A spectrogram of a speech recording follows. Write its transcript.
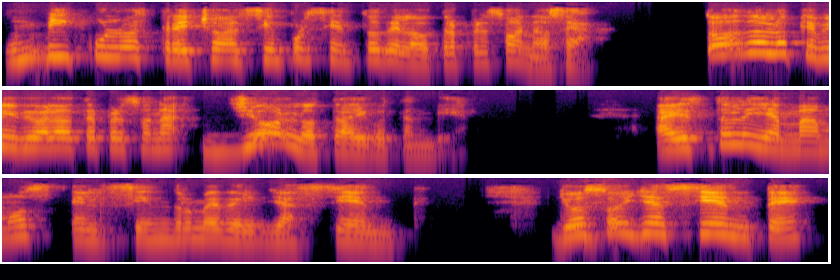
un vínculo estrecho al 100% de la otra persona. O sea, todo lo que vivió la otra persona, yo lo traigo también. A esto le llamamos el síndrome del yaciente. Yo soy yaciente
